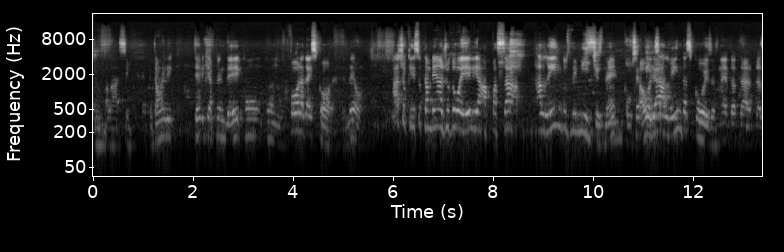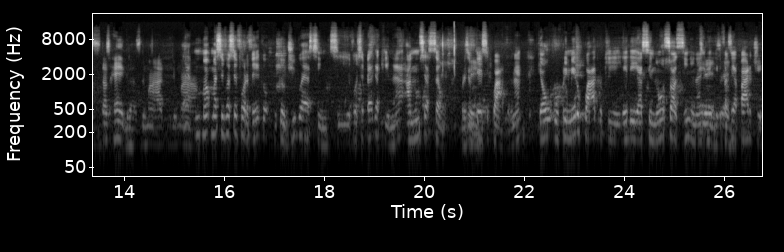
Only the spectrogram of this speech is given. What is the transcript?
vamos falar assim. Então ele teve que aprender com, com fora da escola, entendeu? Acho que isso também ajudou ele a passar além dos limites, Sim, né? A olhar além das coisas, né? Da, da, das, das, regras de uma... De uma... É, mas se você for ver, o que eu digo é assim, se você pega aqui, né? Anunciação, por exemplo, Sim. que é esse quadro, né? Que é o, o, primeiro quadro que ele assinou sozinho, né? Sim, ele, ele fazia parte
